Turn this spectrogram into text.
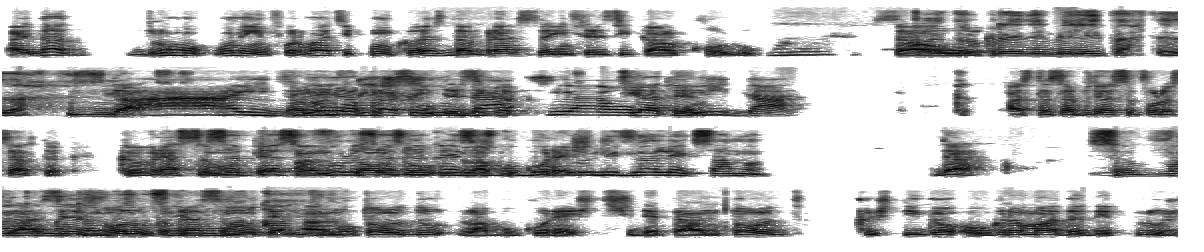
ai dat drumul unei informații cum că ăsta vrea să interzică alcoolul. Sau, Pentru credibilitate, da. da, Ai, Sau nu de, neapărat deci să interzică- fundația Fii atent. opui, da. Asta s-ar putea să folosească. Că vrea Asta să s-ar mute putea să folosească, Antoldu că ai la zis cu bocul București. lui Liviu Alexa, mă. Da, Să facă lansez măcar zvonul să că fie vrea să numai mute antiboc. Antoldu la București și de pe Antold câștigă o grămadă de Cluj,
